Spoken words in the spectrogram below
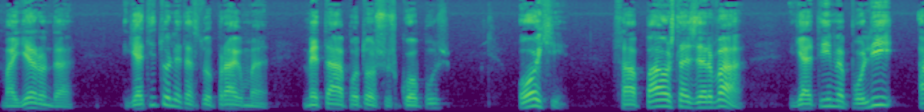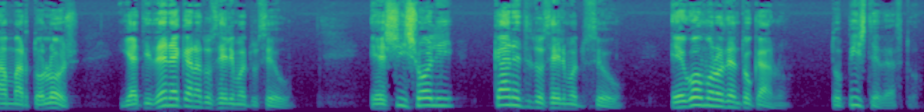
Μα γέροντα, γιατί το λέτε αυτό το πράγμα μετά από τόσους κόπους; Όχι, θα πάω στα ζερβά, γιατί είμαι πολύ αμαρτωλός, γιατί δεν έκανα το θέλημα του Θεού. Εσείς όλοι Κάνετε το θέλημα του Θεού. Εγώ μόνο δεν το κάνω. Το πίστευε αυτό.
